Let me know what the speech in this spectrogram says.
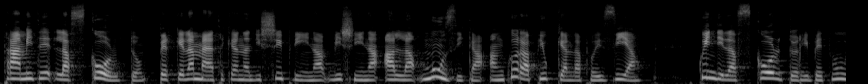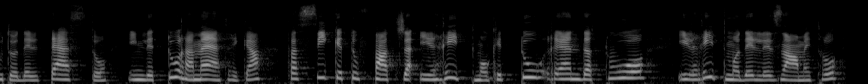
tramite l'ascolto, perché la metrica è una disciplina vicina alla musica, ancora più che alla poesia. Quindi l'ascolto ripetuto del testo in lettura metrica fa sì che tu faccia il ritmo, che tu renda tuo il ritmo dell'esametro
